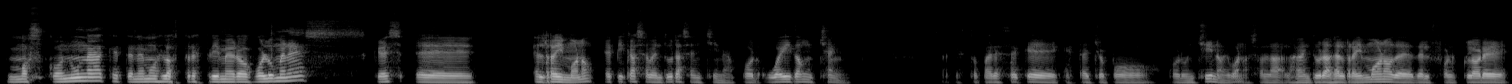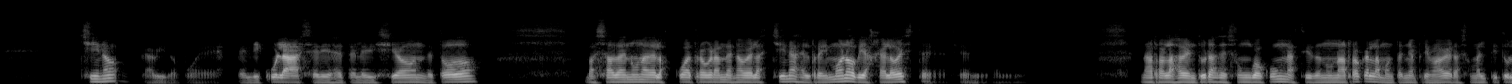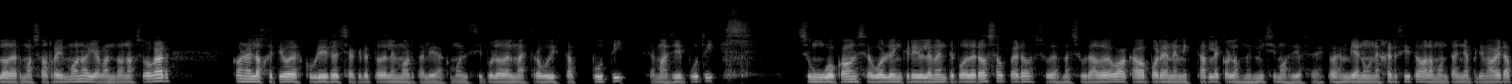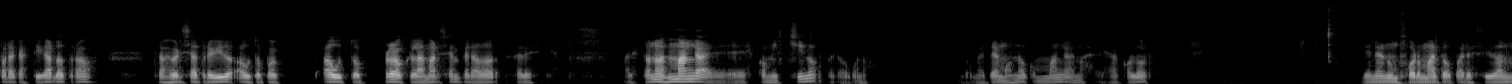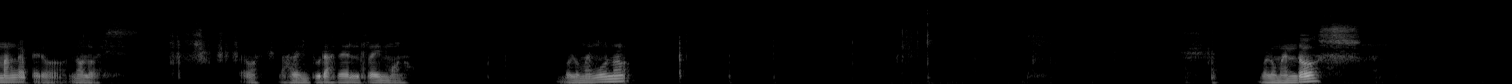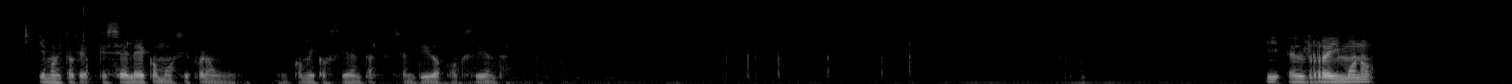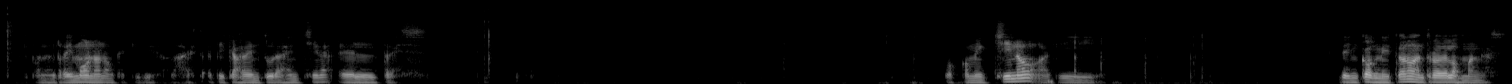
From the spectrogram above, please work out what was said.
Vamos con una que tenemos los tres primeros volúmenes, que es eh, El Rey Mono, Épicas Aventuras en China, por Wei Dong Cheng. Esto parece que, está hecho por, un chino. Y bueno, son las aventuras del rey mono, del folclore chino, que ha habido pues películas, series de televisión, de todo. Basada en una de las cuatro grandes novelas chinas, El Rey Mono, Viaje al Oeste. Narra las aventuras de Sun Wukong, nacido en una roca en la montaña primavera. Asume el título de Hermoso Rey Mono y abandona su hogar con el objetivo de descubrir el secreto de la inmortalidad. Como discípulo del maestro budista Puti, se llama así Puti, Sun Wukong se vuelve increíblemente poderoso, pero su desmesurado ego acaba por enemistarle con los mismísimos dioses. Estos envían un ejército a la montaña primavera para castigarlo tras, tras haberse atrevido a autoproclamarse emperador celestial. esto no es manga, es cómic chino, pero bueno, lo metemos ¿no? con manga, además es a color. Viene en un formato parecido al manga, pero no lo es. Pero bueno, las aventuras del Rey Mono. Volumen 1, volumen 2. Y hemos visto que, se lee como si fuera un, cómic occidental, sentido occidental. Y el rey mono, aquí pone el rey mono, ¿no? que aquí dice las épicas aventuras en China, el 3. Pues cómic chino, aquí de incógnito ¿no? dentro de los mangas.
